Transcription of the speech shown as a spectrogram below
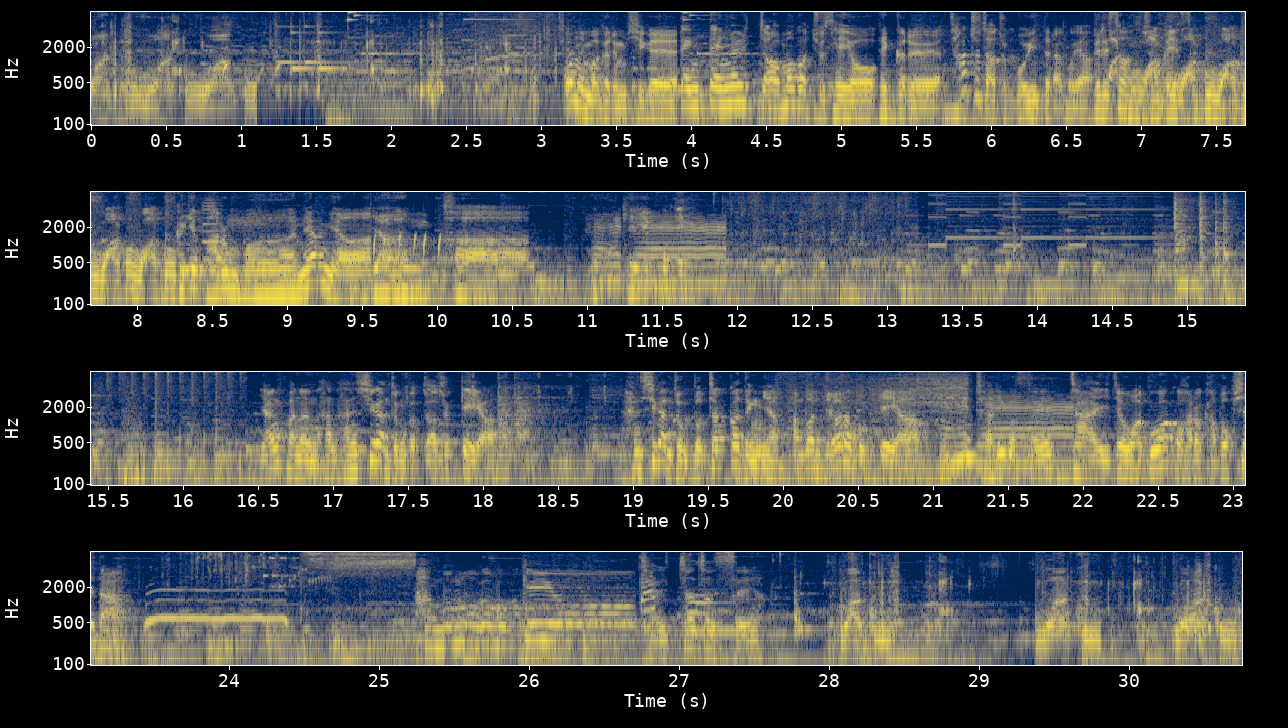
와구 와구 와구. 오늘 먹을 음식을 땡땡을 쪄먹어 주세요. 댓글을 자주 자주 보이더라고요. 그래서 와구, 준비했습니다. 와구 와구 와구 와구. 그게 바로 뭐냐면 양파. 이렇게 예쁘게. 양파는 한 1시간 정도 쪄줄게요. 1시간 정도 쪘거든요. 한번 열어볼게요. 잘 익었어요? 자 이제 와구와구 하러 가봅시다. 한번 먹어볼게요. 잘 쪄졌어요. 와구 와구 와구.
